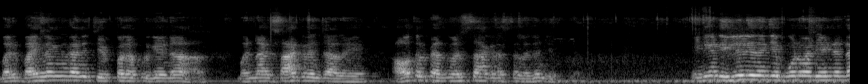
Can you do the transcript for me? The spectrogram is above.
మరి బహిరంగంగానే చెప్పినప్పటికైనా మరి నాకు సహకరించాలి. అవతల పెద్ద మనిషి సహకరిస్తలేదని చెప్తున్నాను ఎందుకంటే ఇల్లు లేదని చెప్పుకున్న వాడిని ఏంటంట?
